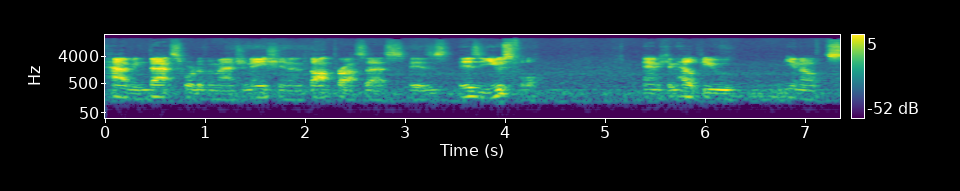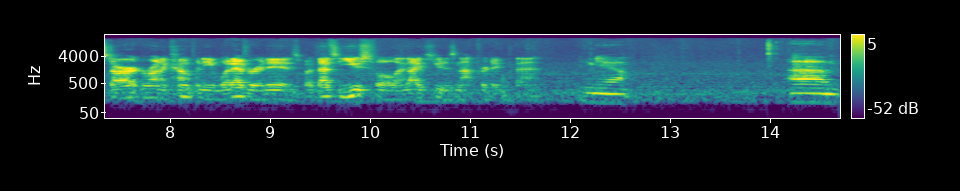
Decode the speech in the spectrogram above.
having that sort of imagination and thought process is is useful and can help you you know, start, run a company, whatever it is, but that's useful, and IQ does not predict that. Yeah. Um,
